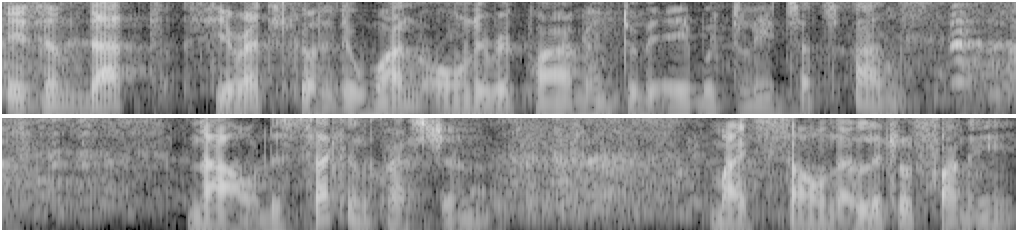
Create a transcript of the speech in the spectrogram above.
isn't that theoretically the one only requirement to be able to lead satsangs? Now, the second question might sound a little funny,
